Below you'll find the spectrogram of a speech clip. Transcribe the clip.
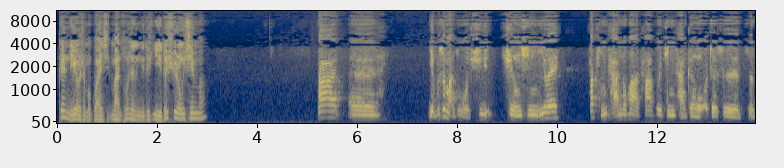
跟你有什么关系？满足了你的你的虚荣心吗？他呃。也不是满足我虚虚荣心，因为他平常的话，他会经常跟我就是指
